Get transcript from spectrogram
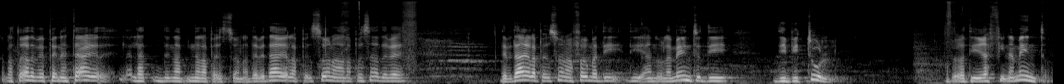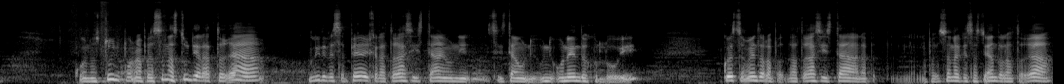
la Torah deve penetrare la, nella persona, deve dare alla persona, la persona deve, deve dare alla persona una forma di, di annullamento, di, di bitul, ovvero di raffinamento. Quando, studi, quando, una persona studia la Torah, lui deve sapere che la Torah si sta, uni, si sta uni, unendo con lui. In questo momento la, la Torah si sta, la, la, persona che sta studiando la Torah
